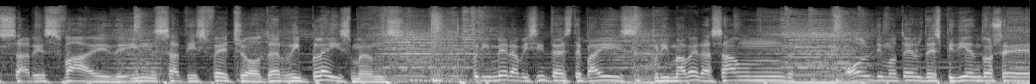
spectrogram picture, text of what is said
Unsatisfied, insatisfecho, The Replacements. Primera visita a este país, Primavera Sound, Oldie Motel despidiéndose,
